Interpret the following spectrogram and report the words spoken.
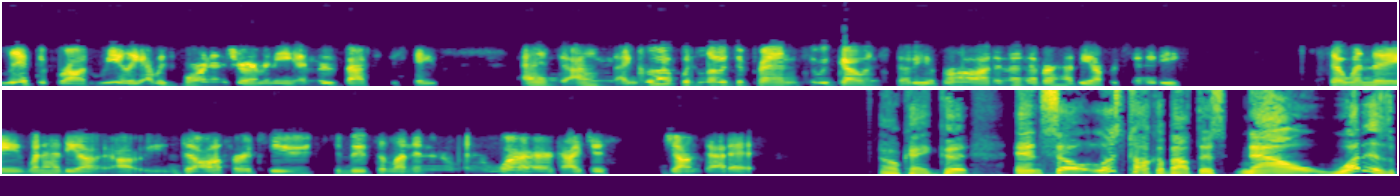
lived abroad really. I was born in Germany and moved back to the states, and um, I grew up with loads of friends who would go and study abroad, and I never had the opportunity. So when they, when I had the uh, the offer to to move to London and, and work, I just jumped at it. Okay, good. And so let's talk about this now. What is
